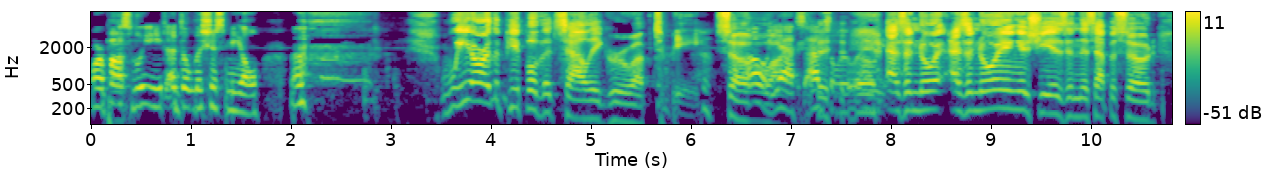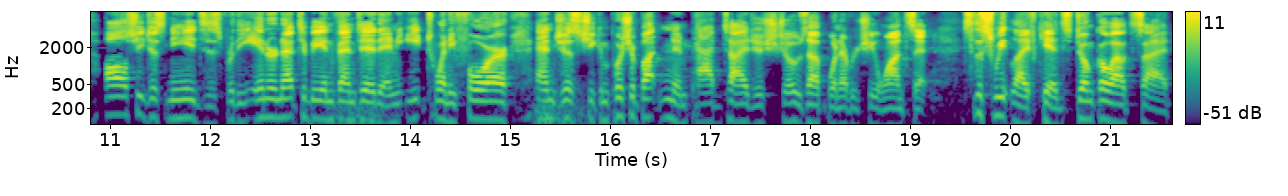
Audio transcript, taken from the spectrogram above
or possibly eat a delicious meal. We are the people that Sally grew up to be. So, Oh uh, yes, absolutely. as as annoying as she is in this episode, all she just needs is for the internet to be invented and eat 24 and just she can push a button and pad thai just shows up whenever she wants it. It's the sweet life, kids. Don't go outside.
